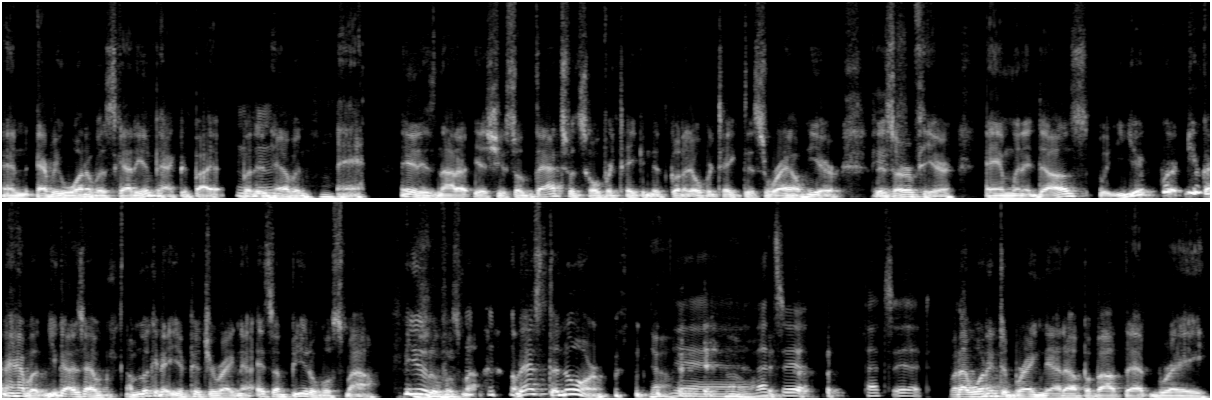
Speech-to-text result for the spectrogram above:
and every one of us got impacted by it. Mm-hmm. But in mm-hmm. heaven, man it is not an issue. So that's what's overtaking. It's going to overtake this realm here, this earth here. And when it does, you're you're going to have a. You guys have. I'm looking at your picture right now. It's a beautiful smile. Beautiful smile. That's the norm. Yeah, yeah, oh, that's it. That's it. But I wanted to bring that up about that ray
